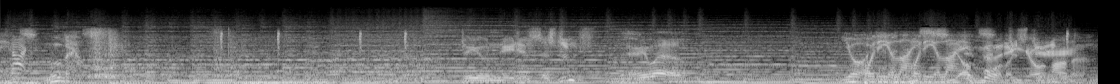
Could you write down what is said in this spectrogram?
Sovereign. the Move out. Do you need assistance? Very well. Your For the Alliance. For the Alliance. Your Majesty. honor.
